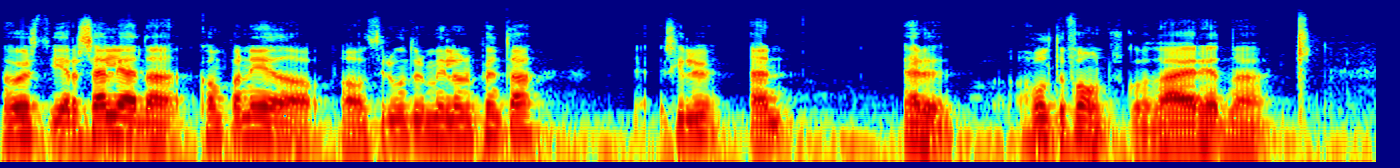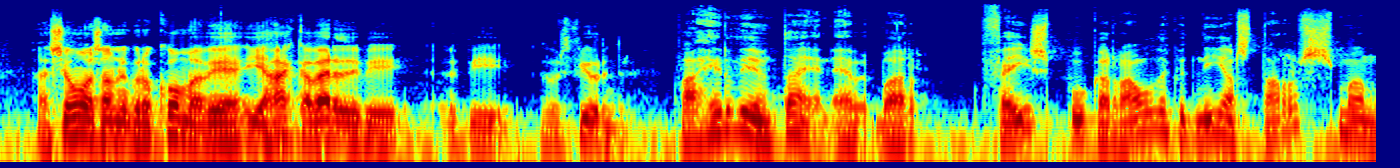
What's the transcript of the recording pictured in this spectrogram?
þú veist, ég er að selja þetta kompanið á, á 300 miljónum punta skilju, en heyrðu, hold the phone, sko, það er hérna það er sjónvarsamningur að koma við, ég hækka verðið upp í, upp í þú veist, 400 Hvað heyrði ég um daginn? Ef, var Facebook að ráða eitthvað nýjan starfsmann?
